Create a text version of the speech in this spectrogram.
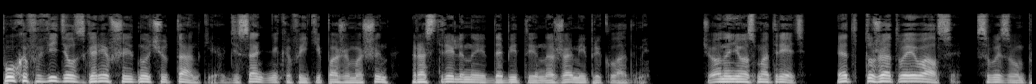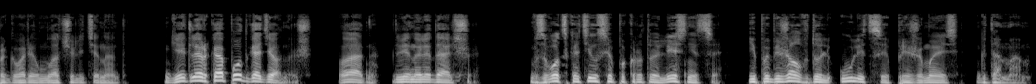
Пухов видел сгоревшие ночью танки, десантников и экипажи машин, расстрелянные, добитые ножами и прикладами. Чего на него смотреть? «Этот уже отвоевался», — с вызовом проговорил младший лейтенант. «Гитлер капут, гаденыш! Ладно, двинули дальше». Взвод скатился по крутой лестнице и побежал вдоль улицы, прижимаясь к домам.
